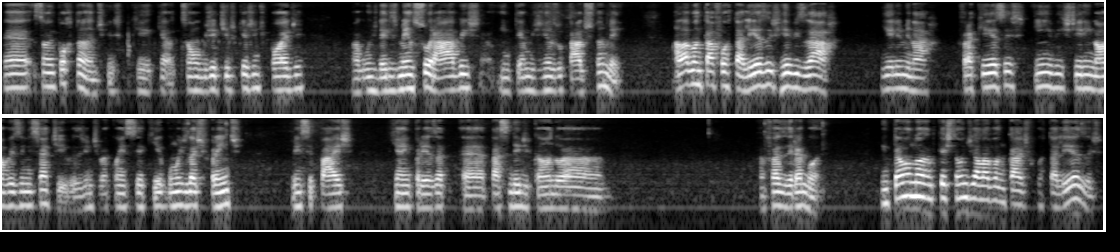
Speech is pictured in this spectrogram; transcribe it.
é, são importantes, que, que, que são objetivos que a gente pode, alguns deles mensuráveis em termos de resultados também alavancar fortalezas, revisar e eliminar fraquezas e investir em novas iniciativas. A gente vai conhecer aqui algumas das frentes principais que a empresa está é, tá se dedicando a, a fazer agora. Então, na questão de alavancar as fortalezas,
